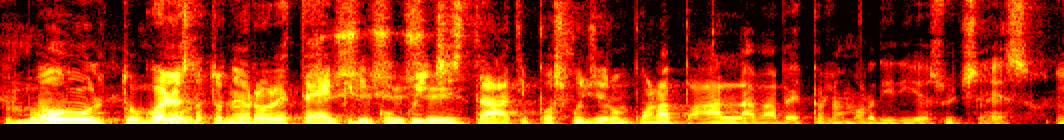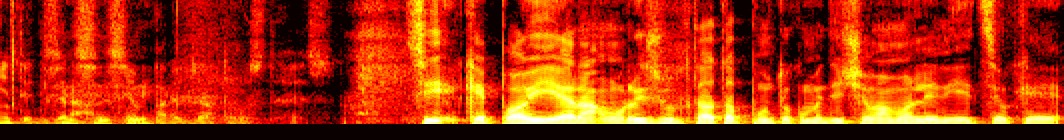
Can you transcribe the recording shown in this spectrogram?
Molto, no? Quello molto. è stato un errore tecnico. Qui ci sta, ti può sfuggire un po' una palla. Vabbè, per l'amor di Dio è successo. Niente di grave, sì, si è pareggiato lo stesso. Sì, che poi era un risultato, appunto, come dicevamo all'inizio, che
